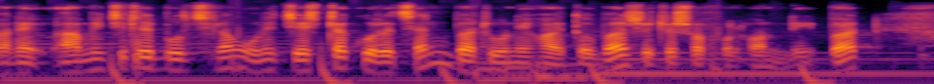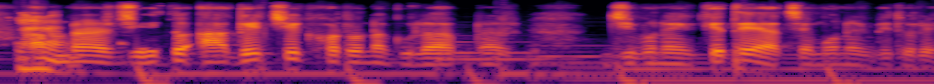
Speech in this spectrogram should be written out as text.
মানে আমি যেটা বলছিলাম উনি চেষ্টা করেছেন বাট উনি হয়তো বা সেটা সফল হননি। বাট হ্যাঁ। আপনার যেহেতু আগের যে ঘটনাগুলো আপনার জীবনে গেঁথে আছে মনের ভিতরে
